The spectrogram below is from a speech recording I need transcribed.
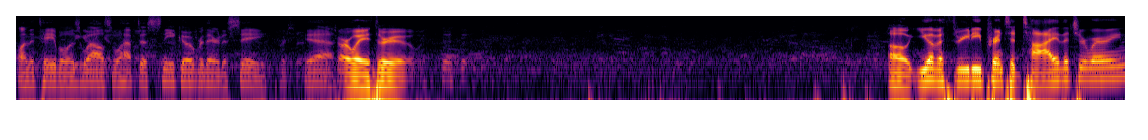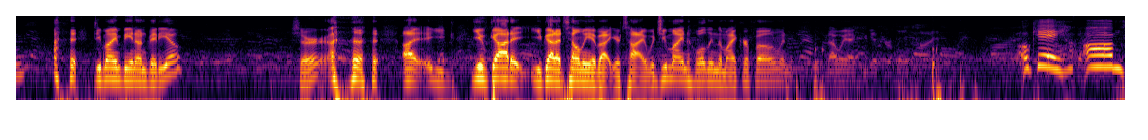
on the table as well. So we'll have to sneak over there to see. Sure. Yeah. Push our way through. Oh, you have a 3D printed tie that you're wearing? Do you mind being on video? Sure. uh, you, you've got it. You've got to tell me about your tie. Would you mind holding the microphone? When, That way I can get your whole tie. Okay, um,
